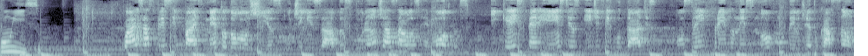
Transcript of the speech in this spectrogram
com isso? Quais as principais metodologias utilizadas durante as aulas remotas e que experiências e dificuldades você enfrenta nesse novo modelo de educação?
